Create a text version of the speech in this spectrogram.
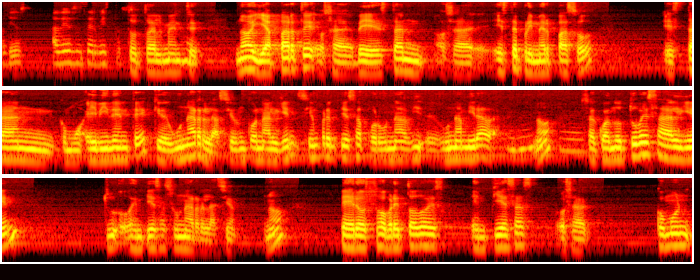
adiós, adiós de ser vistos. Totalmente. No, y aparte, o sea, ve, es tan, o sea, este primer paso es tan como evidente que una relación con alguien siempre empieza por una, una mirada, ¿no? O sea, cuando tú ves a alguien, tú empiezas una relación, ¿no? Pero sobre todo es, empiezas, o sea, ¿cómo,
